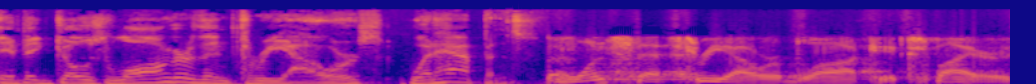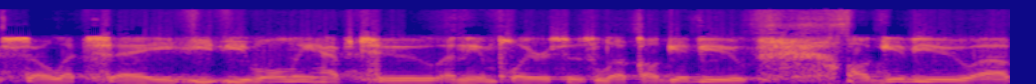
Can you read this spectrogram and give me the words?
if it goes longer than three hours, what happens? Once that three hour block expires, so let's say you only have two, and the employer says, "Look, I'll give you, I'll give you uh,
